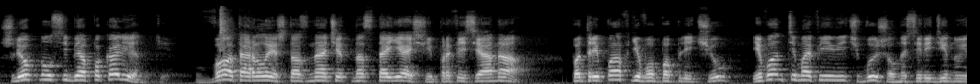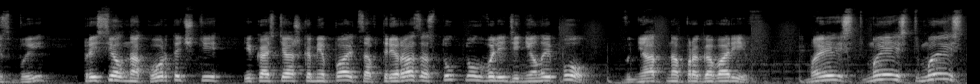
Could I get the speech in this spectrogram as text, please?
шлепнул себя по коленке. «Вот, орлы, что значит настоящий профессионал!» Потрепав его по плечу, Иван Тимофеевич вышел на середину избы, присел на корточки и костяшками пальцев три раза стукнул в оледенелый пол, внятно проговорив – «Мысть, мысть, мысть,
